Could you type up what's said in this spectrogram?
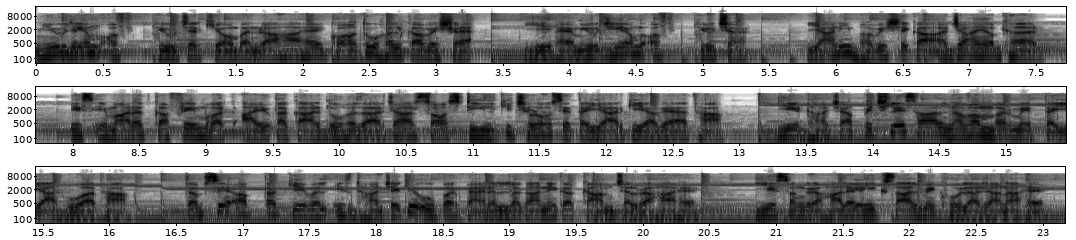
म्यूज़ियम ऑफ़ फ्यूचर क्यों बन रहा है? कौतूहल का विषय। ये है म्यूज़ियम ऑफ़ फ्यूचर यानी भविष्य का अजायब घर। इस इमारत का फ्रेमवर्क आयताकार 2400 स्टील की छड़ों से तैयार किया गया था। ये ढांचा पिछले साल नवंबर में तैयार हुआ था। तब से अब तक केवल इस ढांचे के ऊपर पैनल लगाने का काम चल रहा है। ये संग्रहालय एक साल में खोला जाना है।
